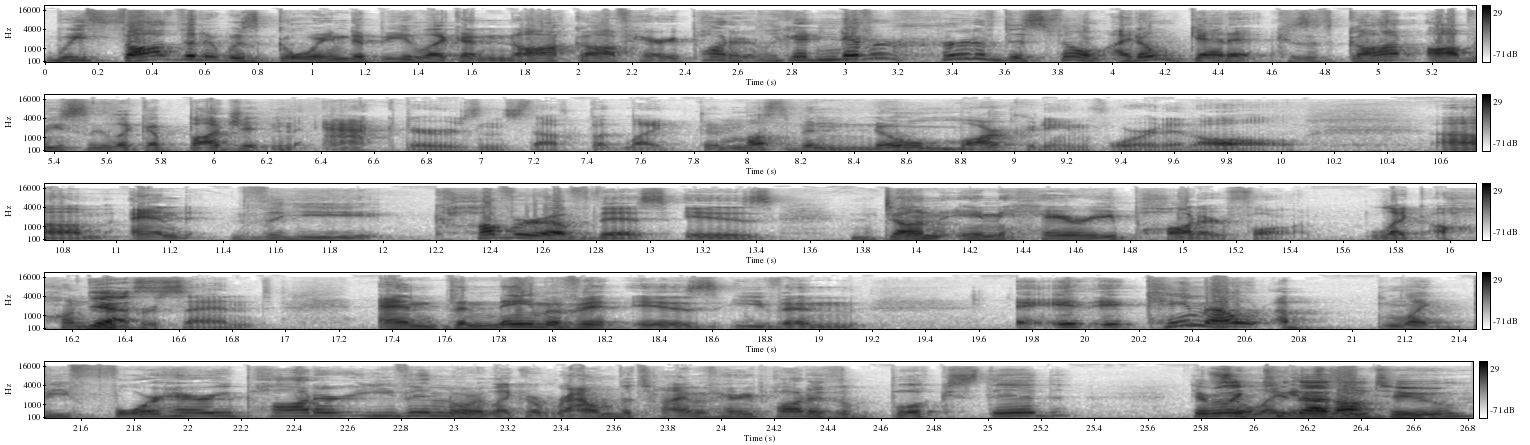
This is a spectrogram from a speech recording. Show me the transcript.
we thought that it was going to be like a knockoff harry potter like i'd never heard of this film i don't get it because it's got obviously like a budget and actors and stuff but like there must have been no marketing for it at all um, and the cover of this is done in harry potter font like a hundred Yes. percent and the name of it is even it, it came out uh, like before Harry Potter even or like around the time of Harry Potter the books did They were So, like, not- 2002,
